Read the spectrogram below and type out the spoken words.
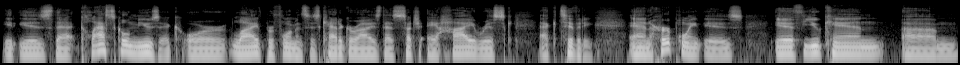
it is that classical music or live performance is categorized as such a high risk activity. And her point is if you can. Um,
